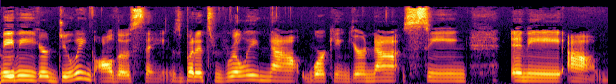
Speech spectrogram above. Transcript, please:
maybe you're doing all those things, but it's really not working. You're not seeing any um,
